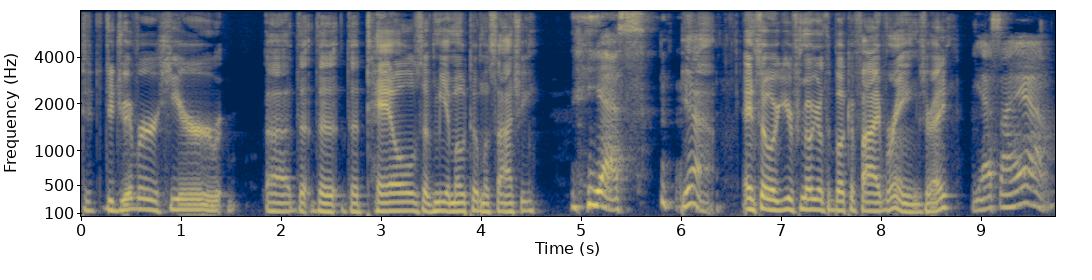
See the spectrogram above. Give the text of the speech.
did, did you ever hear uh, the, the the tales of Miyamoto Musashi? Yes. yeah. And so, are you familiar with the Book of Five Rings, right? Yes, I am.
